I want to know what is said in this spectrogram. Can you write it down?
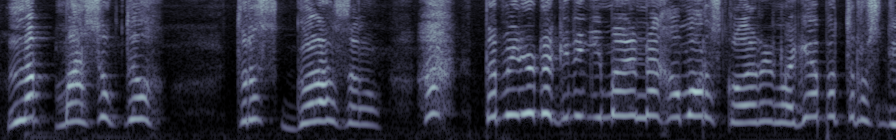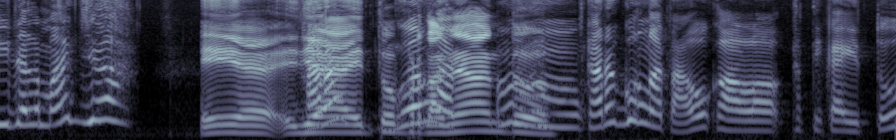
lep masuk tuh. Terus gue langsung, hah tapi ini udah gini gimana? Kamu harus keluarin lagi apa terus di dalam aja? Iya, iya itu pertanyaan nggak- tuh. mm, karena gue nggak tahu kalau ketika itu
